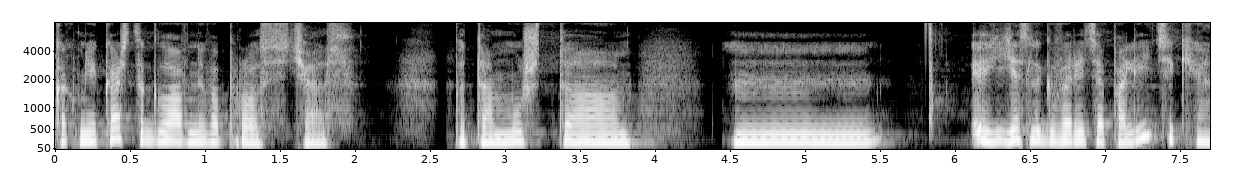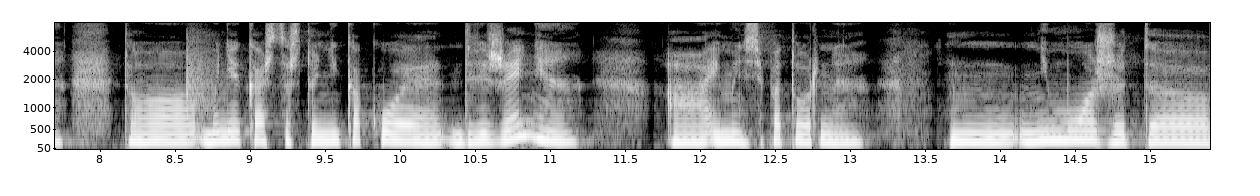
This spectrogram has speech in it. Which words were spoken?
как мне кажется, главный вопрос сейчас. Потому что если говорить о политике, то мне кажется, что никакое движение а эмансипаторное не может э,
